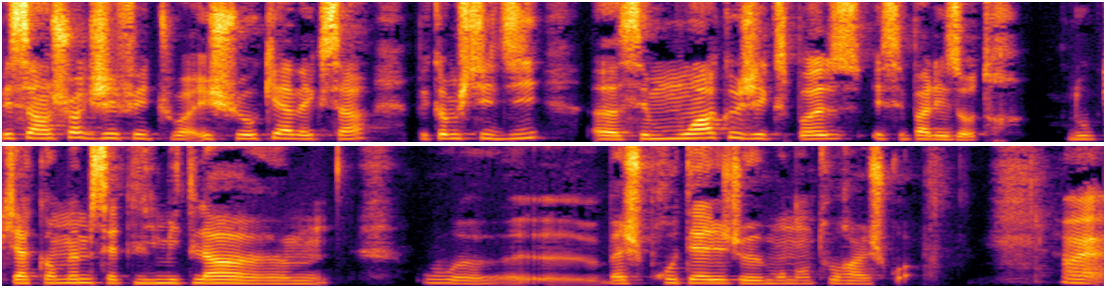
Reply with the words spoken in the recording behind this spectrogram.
Mais c'est un choix que j'ai fait, tu vois, et je suis ok avec ça. Mais comme je t'ai dit, euh, c'est moi que j'expose et c'est pas les autres. Donc il y a quand même cette limite là euh, où bah, je protège mon entourage, quoi. Ouais,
